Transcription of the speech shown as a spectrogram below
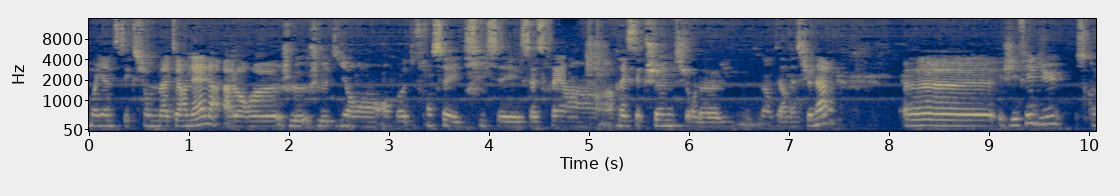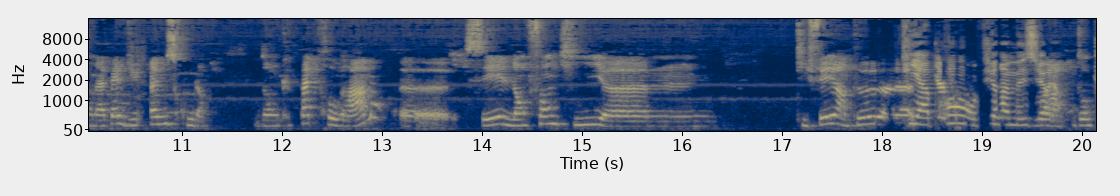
moyenne section de maternelle. Alors, je, le, dis en, mode français. Ici, ça serait un, un reception sur l'international. J'ai fait du ce qu'on appelle du unschool. Donc, pas de programme. c'est l'enfant qui qui fait un peu qui apprend au fur et à mesure voilà. donc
